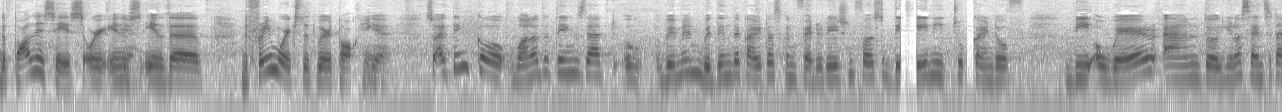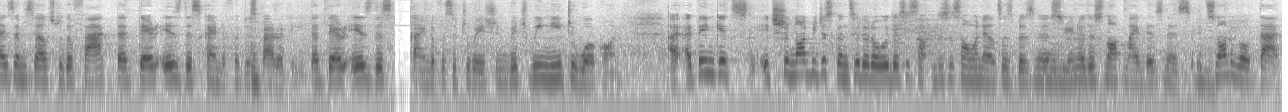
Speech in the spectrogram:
the policies or in Yeah. in the the frameworks that we're talking Yeah. So I think uh, one of the things that uh, women within the Caritas Confederation first they need to kind of be aware and uh, you know sensitize themselves to the fact that there is this kind of a disparity that there is this kind of a situation which we need to work on. I, I think it's it should not be just considered oh this is some, this is someone else's business you know this is not my business. It's not about that.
